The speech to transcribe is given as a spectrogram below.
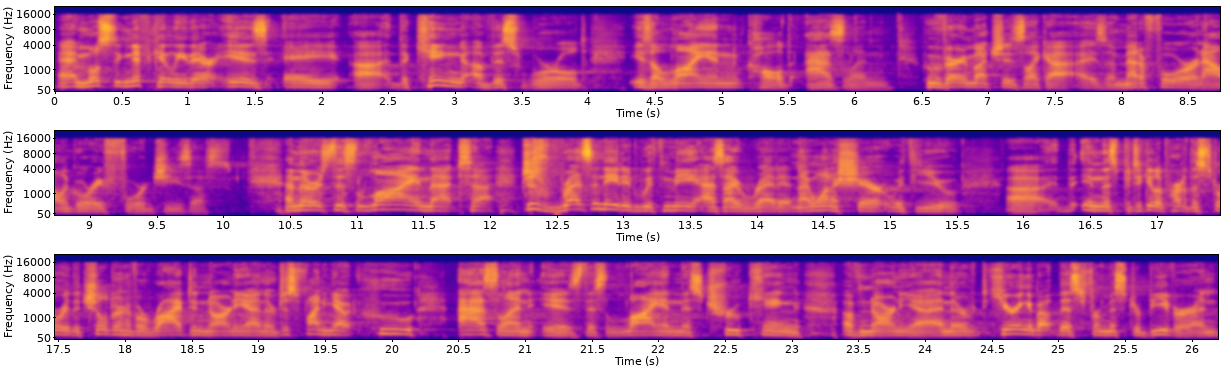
And most significantly, there is a uh, the king of this world is a lion called Aslan, who very much is like a, is a metaphor, an allegory for Jesus. And there is this line that uh, just resonated with me as I read it, and I want to share it with you. Uh, in this particular part of the story, the children have arrived in Narnia and they're just finding out who Aslan is, this lion, this true king of Narnia. And they're hearing about this from Mr. Beaver. And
